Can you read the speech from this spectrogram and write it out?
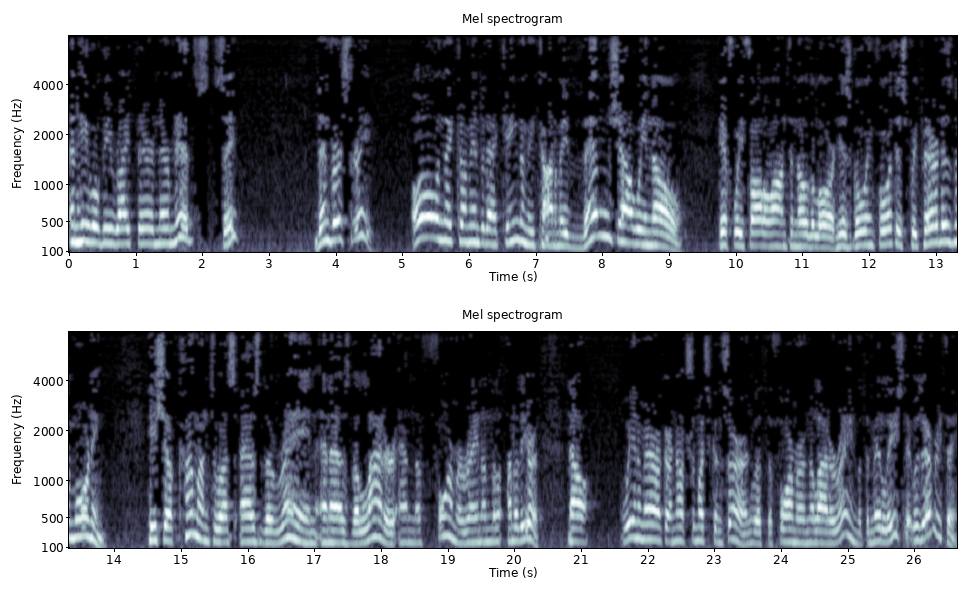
and he will be right there in their midst. See? Then verse 3. Oh, when they come into that kingdom economy, then shall we know if we follow on to know the Lord. His going forth is prepared as the morning. He shall come unto us as the rain and as the latter and the former rain under the earth. Now, we in America are not so much concerned with the former and the latter rain, but the Middle East, it was everything.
